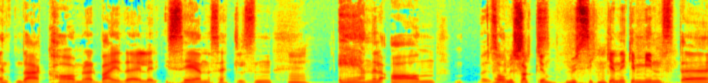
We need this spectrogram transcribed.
Enten det er kameraarbeidet eller iscenesettelsen. Mm. En eller annen sånn musikken. Slags, musikken, ikke minst. Eh,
